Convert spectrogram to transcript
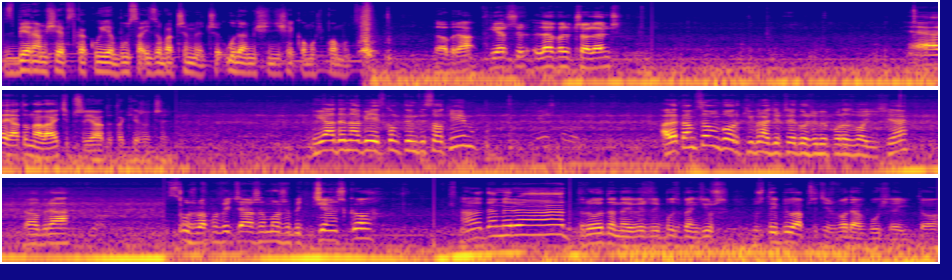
zbieram się, wskakuję busa i zobaczymy, czy uda mi się dzisiaj komuś pomóc. Dobra, pierwszy level challenge. Nie, ja to na lajcie przyjadę, takie rzeczy. Dojadę na wiejską tym wysokim? Ale tam są worki w razie czego, żeby porozwozić się. Dobra. Służba powiedziała, że może być ciężko, ale damy radę. Trudno, najwyżej bus będzie już. Już tutaj była przecież woda w busie i to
